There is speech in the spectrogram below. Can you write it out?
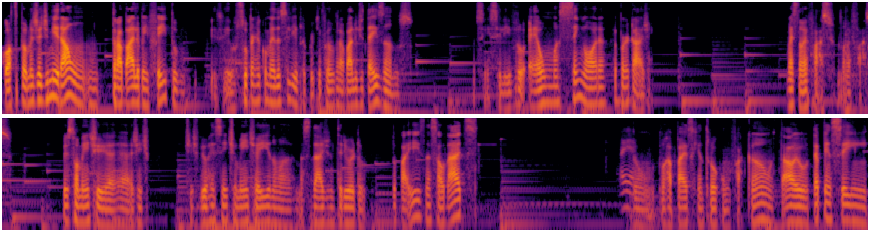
gosta pelo menos de admirar um, um trabalho bem feito, eu super recomendo esse livro, porque foi um trabalho de 10 anos. Assim, esse livro é uma senhora reportagem. Mas não é fácil, não é fácil. Principalmente é, a, gente, a gente viu recentemente aí numa, numa cidade no interior do, do país, né? Saudades, É. do, do rapaz que entrou com um facão e tal. Eu até pensei em,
